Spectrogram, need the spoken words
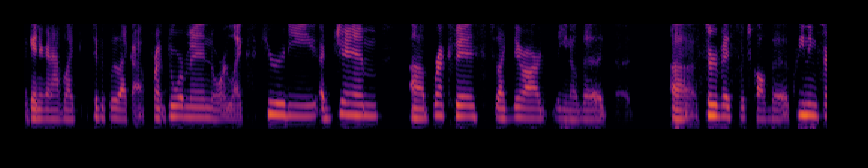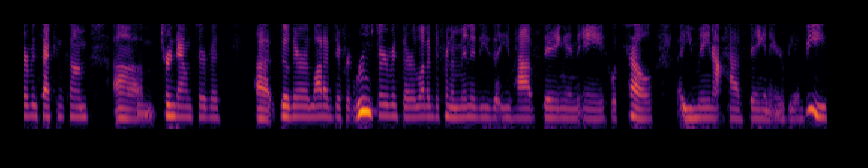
Again, you're going to have like typically like a front doorman or like security, a gym, uh, breakfast. Like there are, you know, the uh, uh, service, which called the cleaning service that can come, um, turn down service. Uh, so there are a lot of different room service. There are a lot of different amenities that you have staying in a hotel that you may not have staying in Airbnb.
